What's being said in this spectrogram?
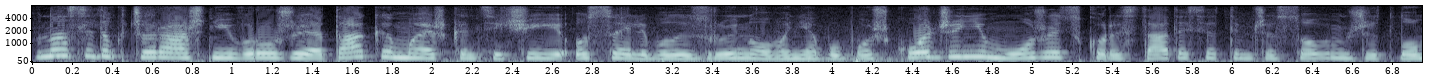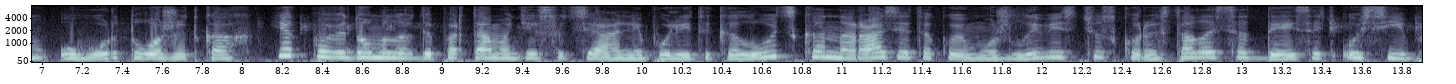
Внаслідок вчорашньої ворожої атаки мешканці, чиї оселі були зруйновані або пошкоджені, можуть скористатися тимчасовим житлом у гуртожитках. Як повідомили в департаменті соціальної політики Луцька, наразі такою можливістю скористалися 10 осіб.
